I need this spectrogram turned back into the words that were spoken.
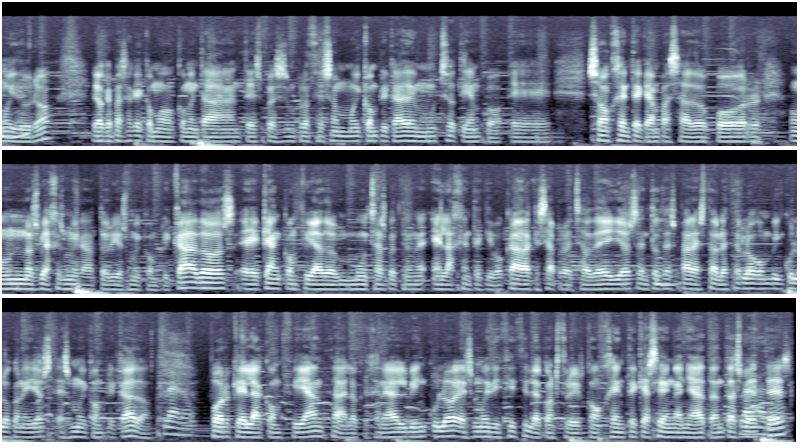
Muy duro. Lo que pasa que, como comentaba antes, pues es un proceso muy complicado en mucho tiempo. Eh, son gente que han pasado por unos viajes migratorios muy complicados, eh, que han confiado muchas veces en, la gente equivocada, que se ha aprovechado de ellos. Entonces, para establecer luego un vínculo con ellos es muy complicado Claro. porque la confianza, lo que genera el vínculo, es muy difícil de construir con gente que ha sido engañada tantas Claro. veces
